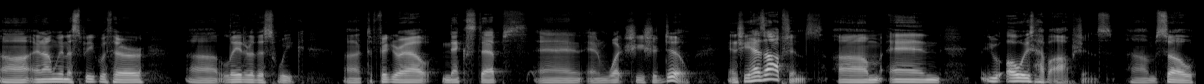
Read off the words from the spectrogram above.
Uh, and I'm going to speak with her uh, later this week uh, to figure out next steps and, and what she should do. And she has options. Um, and you always have options. Um, so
